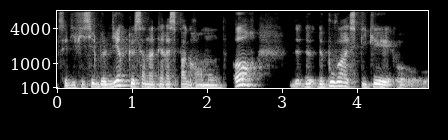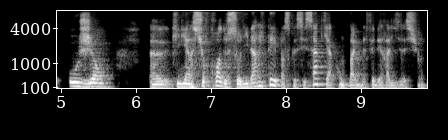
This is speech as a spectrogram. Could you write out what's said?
c'est difficile de le dire, que ça n'intéresse pas grand monde. Or, de, pouvoir expliquer aux gens euh, qu'il y a un surcroît de solidarité, parce que c'est ça qui accompagne la fédéralisation,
